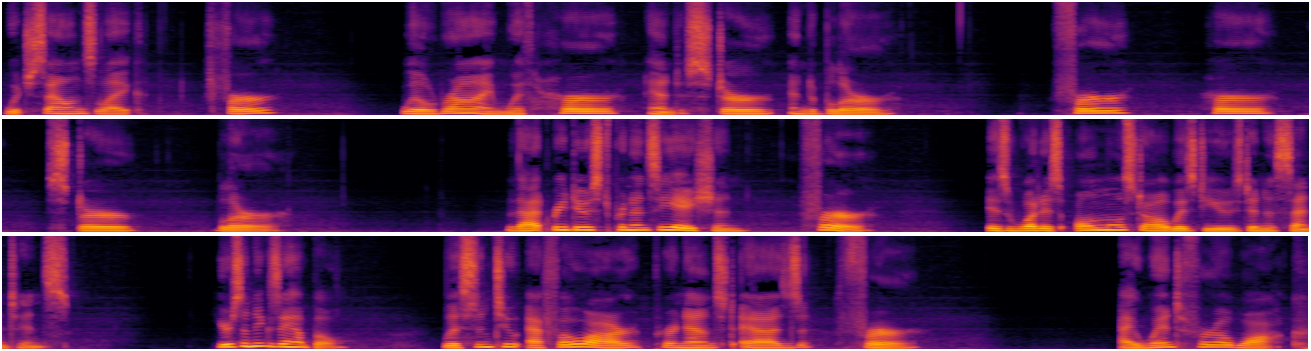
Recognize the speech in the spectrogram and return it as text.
which sounds like fur, will rhyme with her and stir and blur. Fur, her, stir, blur. That reduced pronunciation, fur, is what is almost always used in a sentence. Here's an example. Listen to FOR pronounced as fur. I went for a walk.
